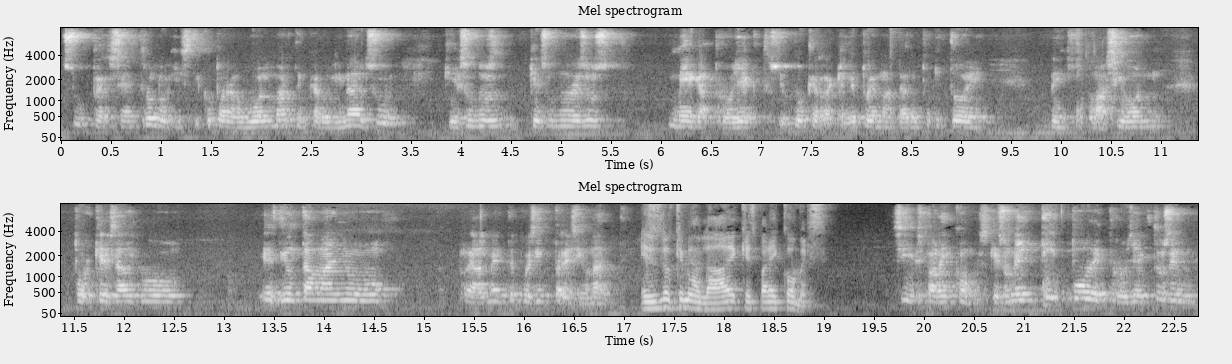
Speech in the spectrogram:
supercentro logístico para Walmart en Carolina del Sur, que es uno, que es uno de esos megaproyectos. Yo creo que Raquel le puede mandar un poquito de, información porque es algo, es de un tamaño realmente pues impresionante. Eso es lo que me hablaba de que es para e-commerce. Sí, es para e-commerce, que son el tipo de proyectos en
